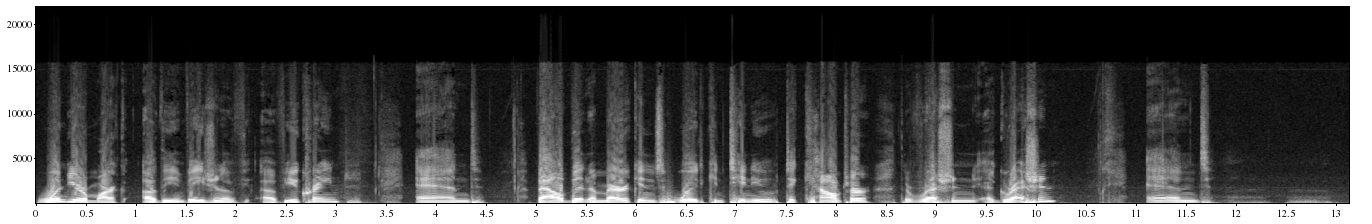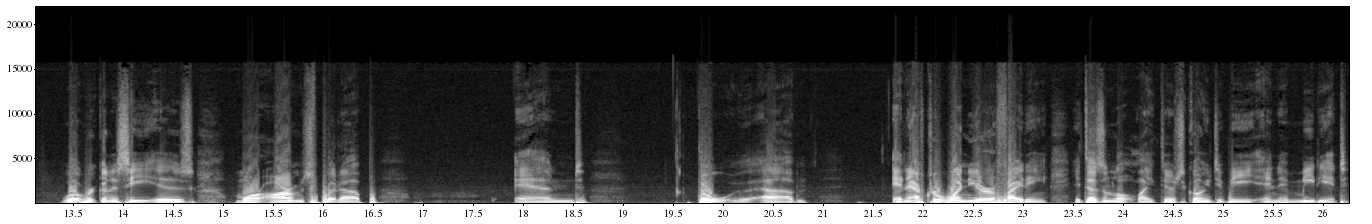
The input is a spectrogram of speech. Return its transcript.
one year mark of the invasion of, of Ukraine and vowed that Americans would continue to counter the Russian aggression. And what we're going to see is more arms put up and the um, and after one year of fighting, it doesn't look like there's going to be an immediate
